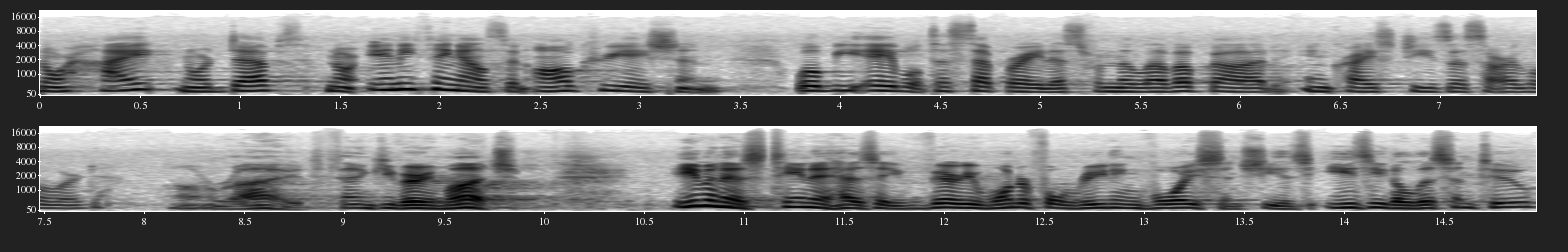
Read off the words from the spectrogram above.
nor height, nor depth, nor anything else in all creation will be able to separate us from the love of God in Christ Jesus our Lord. All right. Thank you very much. Even as Tina has a very wonderful reading voice and she is easy to listen to,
